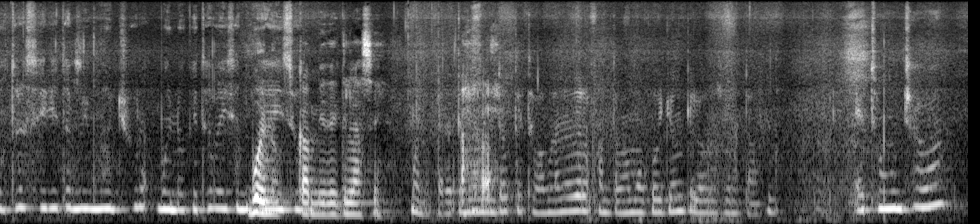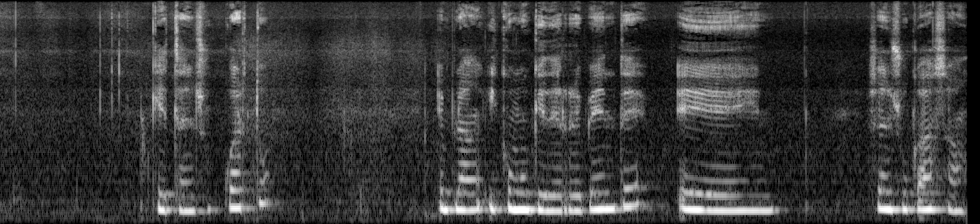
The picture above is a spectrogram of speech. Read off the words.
Otra serie también muy chula. Bueno, ¿qué estaba diciendo? Bueno, Ah, eso. cambio de clase. Bueno, espérate un momento que estaba hablando de los fantasmas mogollón que lo he soltado. Esto es un chaval que está en su cuarto, en plan, y como que de repente, eh, o sea, en su casa,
